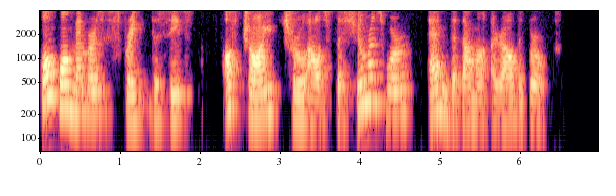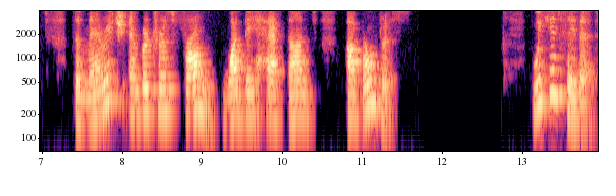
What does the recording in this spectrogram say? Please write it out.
Fo Guang members spread the seeds of joy throughout the human world and the Dharma around the globe the marriage and virtues from what they have done are boundless. We can say that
